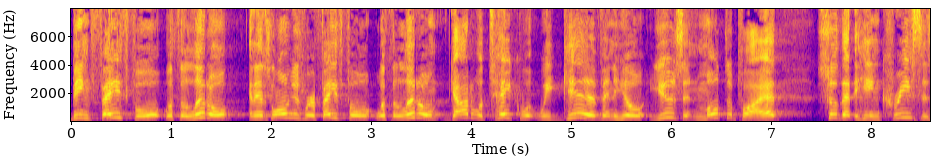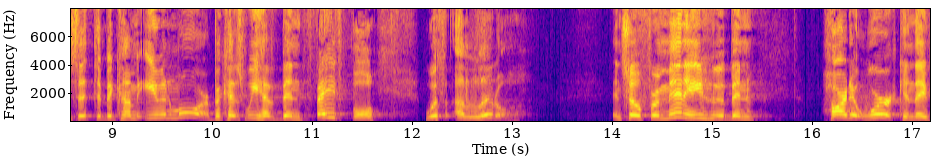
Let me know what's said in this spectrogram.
being faithful with a little, and as long as we're faithful with a little, God will take what we give and He'll use it and multiply it so that He increases it to become even more because we have been faithful with a little. And so, for many who have been hard at work and they've,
